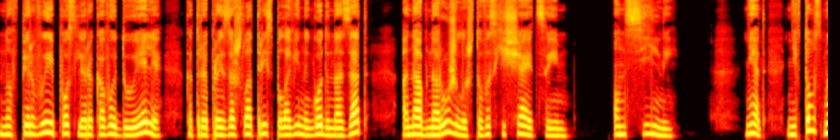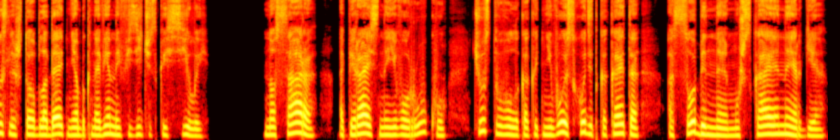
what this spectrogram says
Но впервые после роковой дуэли, которая произошла три с половиной года назад, она обнаружила, что восхищается им. Он сильный, нет, не в том смысле, что обладает необыкновенной физической силой. Но Сара, опираясь на его руку, чувствовала, как от него исходит какая-то особенная мужская энергия.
